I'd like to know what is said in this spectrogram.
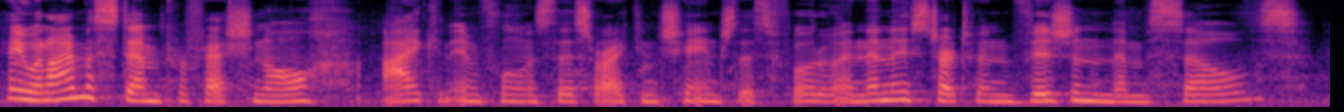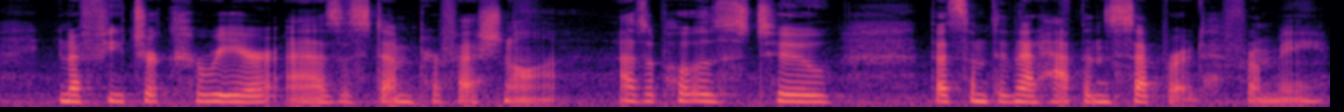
hey, when I'm a STEM professional, I can influence this or I can change this photo. And then they start to envision themselves in a future career as a STEM professional, as opposed to that's something that happens separate from me.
